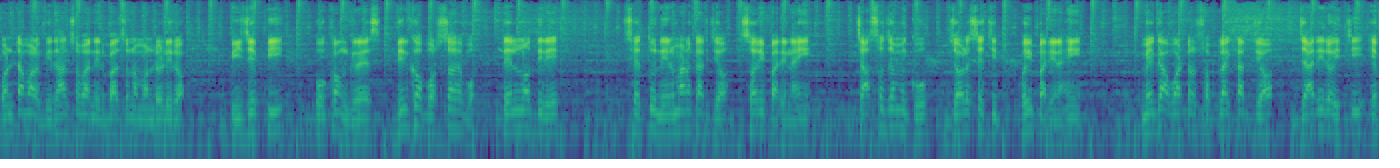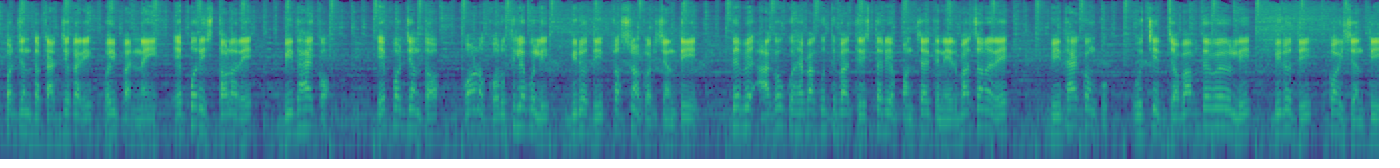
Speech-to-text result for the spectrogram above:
କଣ୍ଟାମାଳ ବିଧାନସଭା ନିର୍ବାଚନ ମଣ୍ଡଳୀର ବିଜେପି ଓ କଂଗ୍ରେସ। ଦୀର୍ଘ ବର୍ଷ ହେବ ତେଲ ନଦୀରେ ସେତୁ ନିର୍ମାଣ କାର୍ଯ୍ୟ ସରିପାରିନାହିଁ। ଚାଷ ଜମିକୁ ଜଳସେଚିତ ହୋଇପାରିନାହିଁ। ମେଗା ୱାଟର ସପ୍ଲାଏ କାର୍ଯ୍ୟ ଜାରି ରହିଛି। ଏପର୍ଯ୍ୟନ୍ତ କାର୍ଯ୍ୟକାରୀ ହୋଇପାରିନାହିଁ। ଏପରି ସ୍ଥଳରେ ବିଧାୟକ ଏପର୍ଯ୍ୟନ୍ତ କ'ଣ କରୁଥିଲେ ବୋଲି ବିରୋଧୀ ପ୍ରଶ୍ନ କରିଛନ୍ତି। ତେବେ ଆଗକୁ ହେବାକୁ ଥିବା ତ୍ରିସ୍ତରୀୟ ପଞ୍ଚାୟତ ନିର୍ବାଚନରେ ବିଧାୟକଙ୍କୁ ଉଚିତ ଜବାବ ଦେବେ ବୋଲି ବିରୋଧୀ କହିଛନ୍ତି।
